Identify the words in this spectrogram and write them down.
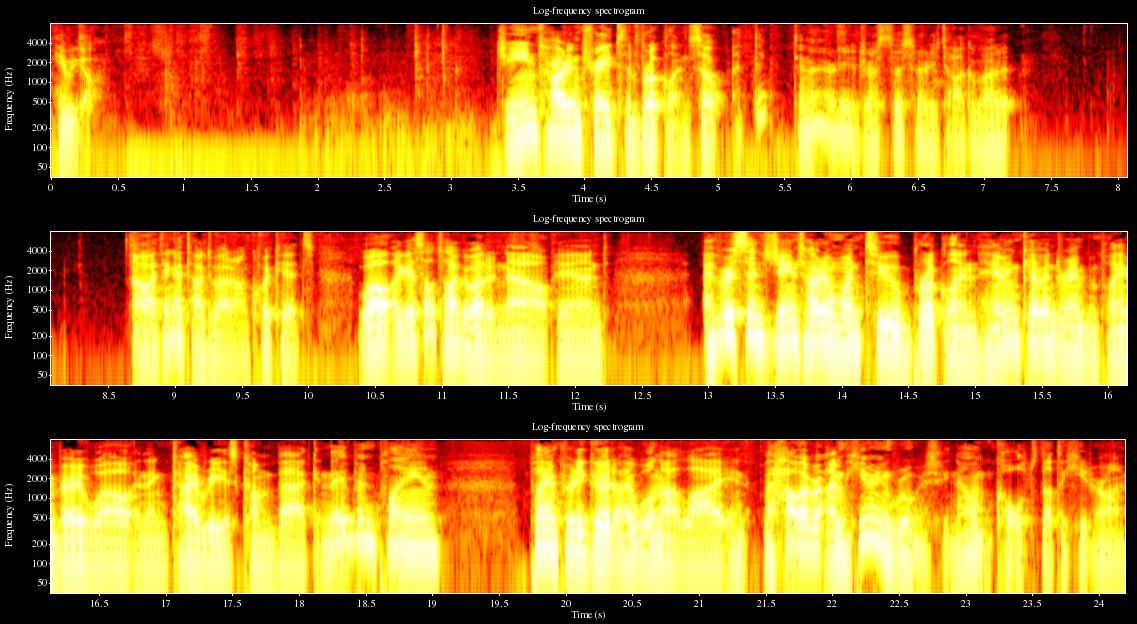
Here we go. James Harden trades to Brooklyn. So I think didn't I already address this? I already talk about it. Oh, I think I talked about it on quick hits. Well, I guess I'll talk about it now. And ever since James Harden went to Brooklyn, him and Kevin Durant have been playing very well, and then Kyrie has come back, and they've been playing playing pretty good. I will not lie. And but however, I'm hearing rumors. See, now I'm cold without the heater on.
